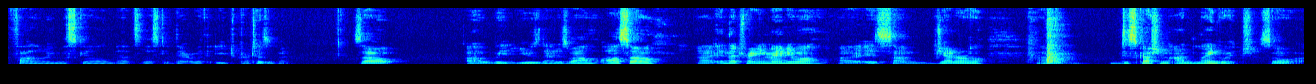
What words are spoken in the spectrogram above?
following the skill that's listed there with each participant. So uh, we use that as well. Also, uh, in the training manual uh, is some general uh, discussion on language. So,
